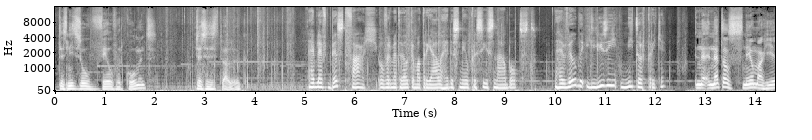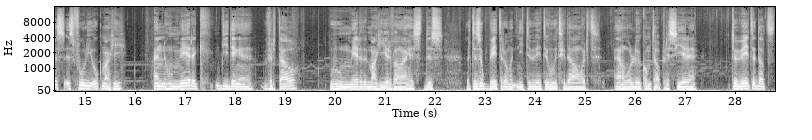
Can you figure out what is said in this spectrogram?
Het is niet zo veel voorkomend. Dus is het wel leuk. Hij blijft best vaag over met welke materialen hij de sneeuw precies nabootst. Hij wil de illusie niet doorprikken. Net als sneeuw magie is, is folie ook magie. En hoe meer ik die dingen vertel, hoe meer de magie ervan weg is. Dus het is ook beter om het niet te weten hoe het gedaan wordt. En gewoon leuk om te appreciëren te weten dat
